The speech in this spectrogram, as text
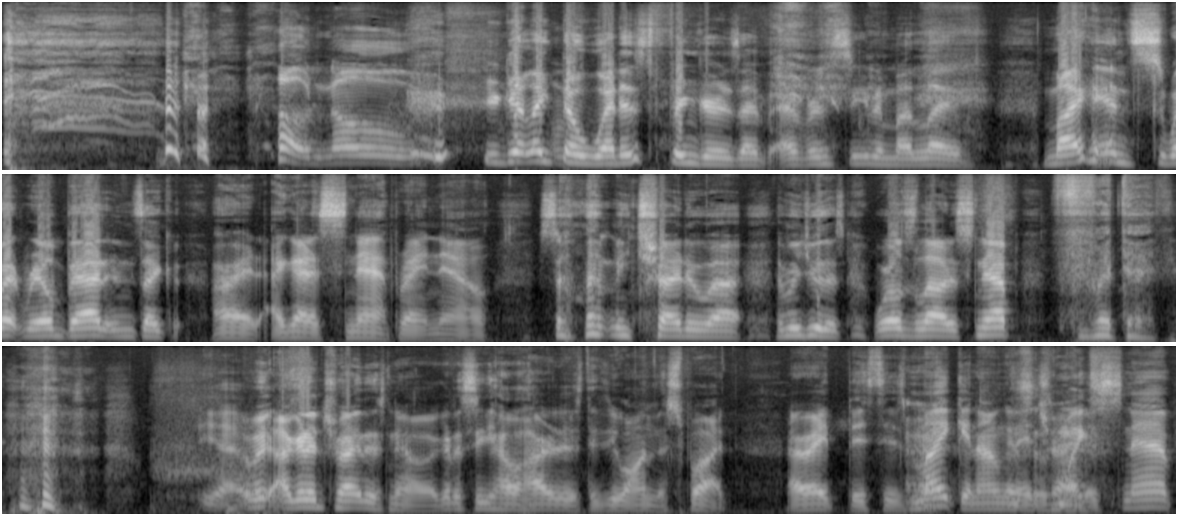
oh no! You get like the wettest fingers I've ever seen in my life. My hands sweat real bad, and it's like, all right, I gotta snap right now. So let me try to uh let me do this. World's loudest snap. What the? Yeah, I mean, I gotta try this now. I gotta see how hard it is to do on the spot. All right, this is Mike, and I'm gonna is try to snap.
